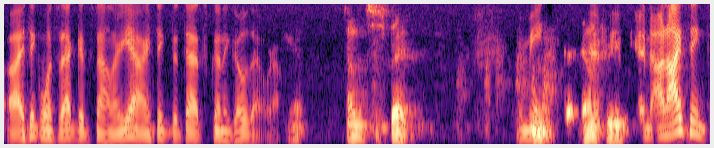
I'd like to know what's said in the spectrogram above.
I think once that gets down there, yeah, I think that that's going to go that route. I would suspect. I mean, and, and, and I think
